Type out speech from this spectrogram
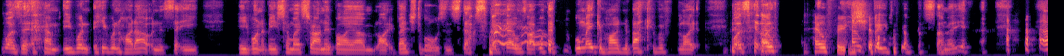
what was it? Um, he wouldn't, he wouldn't hide out in the city. He'd want to be somewhere surrounded by um, like vegetables and stuff. So Dale was like, well, we'll make him hide in the back of a like, what is it like? Health food health shop. food shop or something. Yeah.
